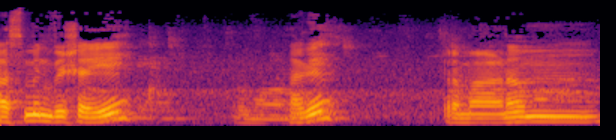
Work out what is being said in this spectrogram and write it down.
अस्मिन विषय आगे, प्रमाणम।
